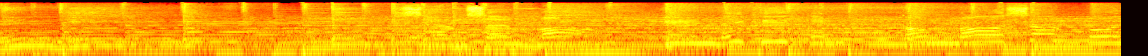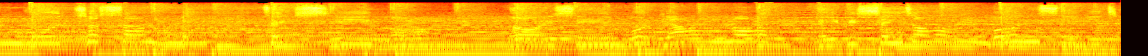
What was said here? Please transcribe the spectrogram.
暖了，常常望。心，即使我来时没有爱，离别胜在满是热情。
